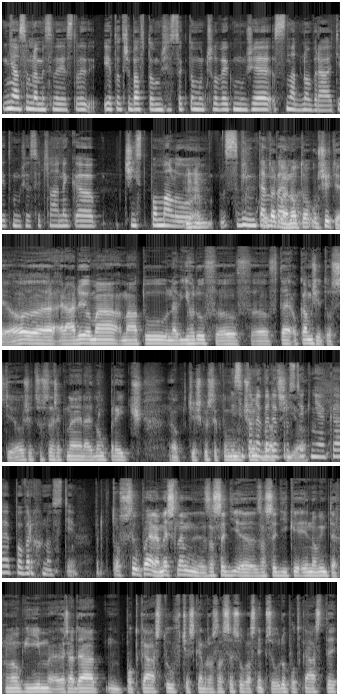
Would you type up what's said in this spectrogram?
Měla jsem na mysli, jestli je to třeba v tom, že se k tomu člověk může snadno vrátit, může si článek eh, číst pomalu, mm-hmm. svým tempem. No takhle, no to určitě, jo. Rádio má, má tu nevýhodu v, v, v té okamžitosti, jo, že co se řekne je najednou pryč, jo, těžko se k tomu Jestli to nevede vrací, prostě jo. k nějaké povrchnosti. To si úplně nemyslím. Zase, dí, zase díky i novým technologiím řada podcastů v Českém rozhlase jsou vlastně pseudopodcasty,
